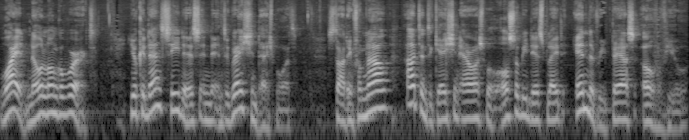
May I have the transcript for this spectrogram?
why it no longer worked. You can then see this in the integration dashboard. Starting from now, authentication errors will also be displayed in the repairs overview.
